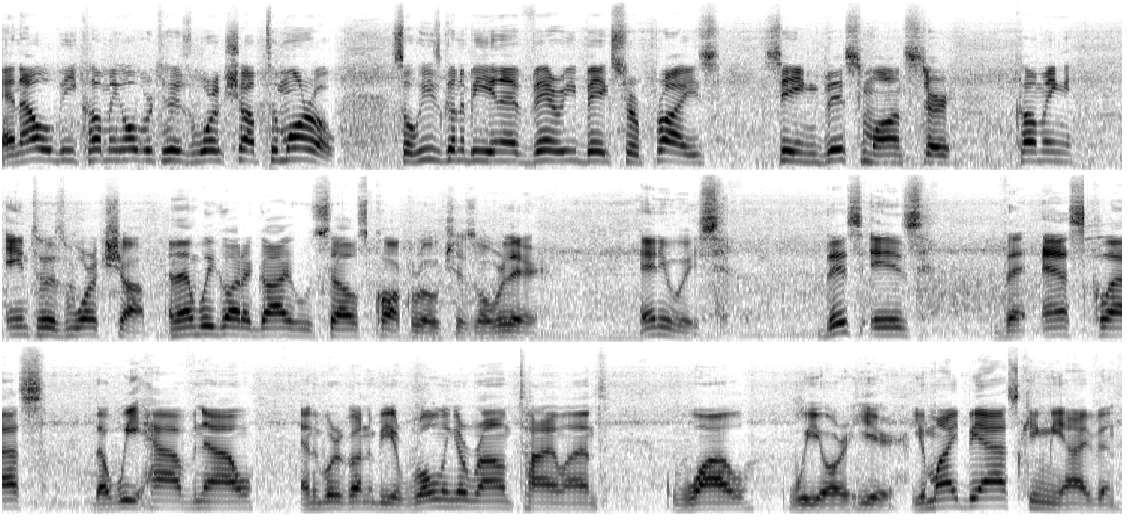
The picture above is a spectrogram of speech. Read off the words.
and I will be coming over to his workshop tomorrow. So he's gonna be in a very big surprise seeing this monster coming into his workshop. And then we got a guy who sells cockroaches over there. Anyways, this is the S-Class that we have now, and we're gonna be rolling around Thailand while we are here. You might be asking me, Ivan,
